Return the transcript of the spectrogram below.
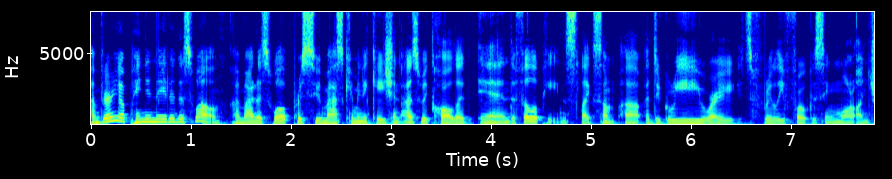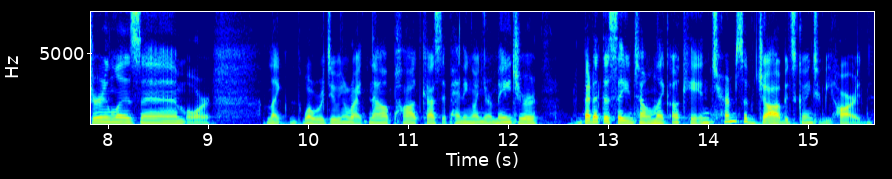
I'm very opinionated as well. I might as well pursue mass communication, as we call it in the Philippines, like some uh, a degree where it's really focusing more on journalism or like what we're doing right now, podcast, depending on your major. But at the same time, I'm like, okay, in terms of job, it's going to be hard.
